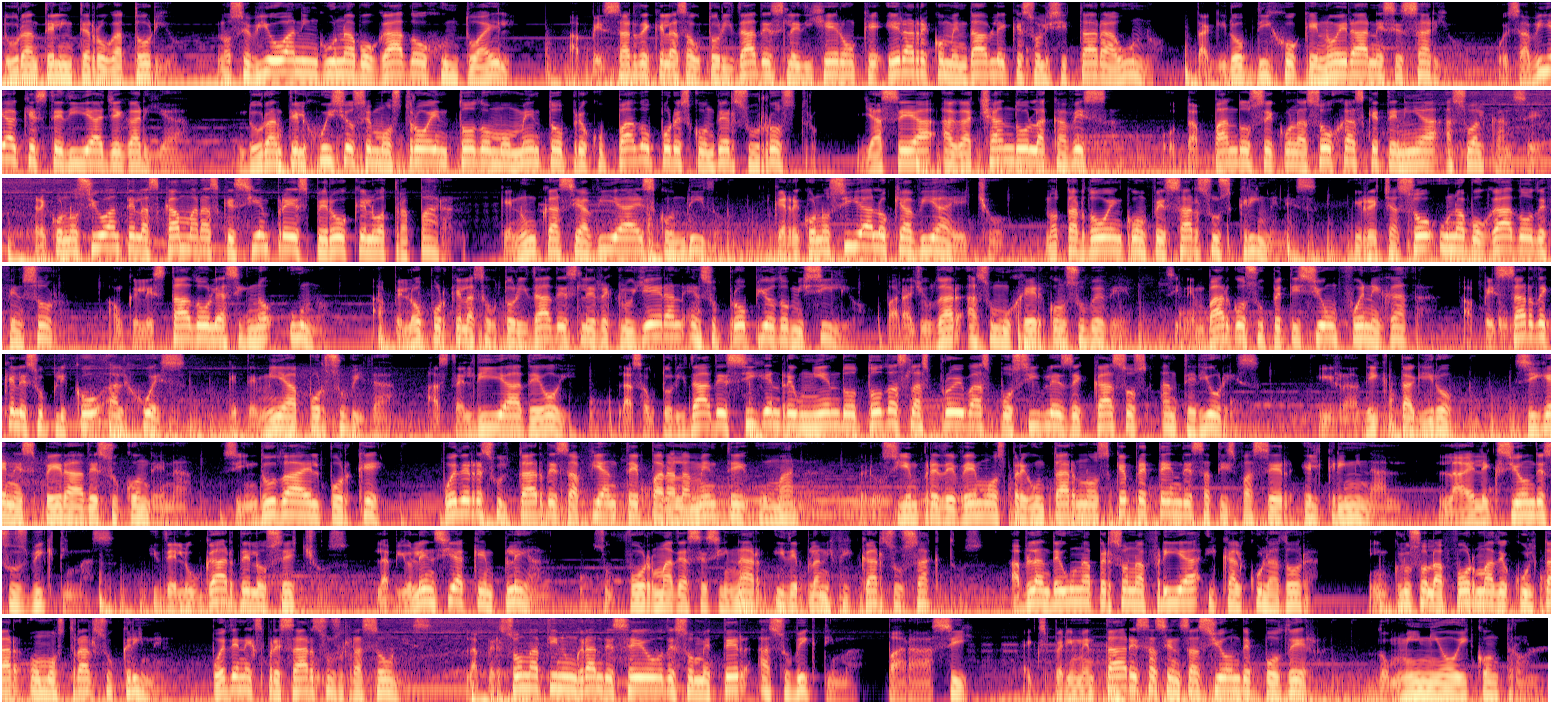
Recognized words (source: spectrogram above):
Durante el interrogatorio, no se vio a ningún abogado junto a él, A pesar de que las autoridades le dijeron que era recomendable que solicitara uno, Tagirov dijo que no era necesario, pues sabía que este día llegaría. Durante el juicio se mostró en todo momento preocupado por esconder su rostro, ya sea agachando la cabeza o tapándose con las hojas que tenía a su alcance. Reconoció ante las cámaras que siempre esperó que lo atraparan, que nunca se había escondido que reconocía lo que había hecho. No tardó en confesar sus crímenes y rechazó un abogado defensor, aunque el Estado le asignó uno. Apeló porque las autoridades le recluyeran en su propio domicilio para ayudar a su mujer con su bebé. Sin embargo, su petición fue negada, a pesar de que le suplicó al juez que temía por su vida. Hasta el día de hoy, las autoridades siguen reuniendo todas las pruebas posibles de casos anteriores y Radik Tagirov sigue en espera de su condena. Sin duda el porqué puede resultar desafiante para la mente humana, pero siempre debemos preguntarnos qué pretende satisfacer el criminal, la elección de sus víctimas y del lugar de los hechos, la violencia que emplean, su forma de asesinar y de planificar sus actos, Hablan de una persona fría y calculadora. Incluso la forma de ocultar o mostrar su crimen. Pueden expresar sus razones. La persona tiene un gran deseo de someter a su víctima para así experimentar esa sensación de poder, dominio y control.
